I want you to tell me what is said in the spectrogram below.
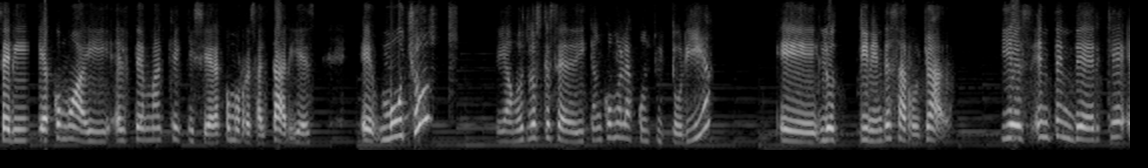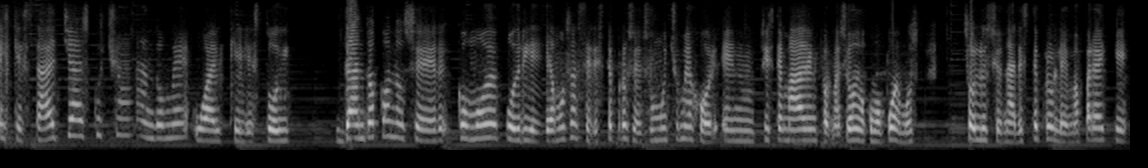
Sería como ahí el tema que quisiera como resaltar y es, eh, muchos, digamos los que se dedican como a la consultoría, eh, lo tienen desarrollado. Y es entender que el que está ya escuchándome o al que le estoy dando a conocer cómo podríamos hacer este proceso mucho mejor en un sistema de información o cómo podemos solucionar este problema para que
